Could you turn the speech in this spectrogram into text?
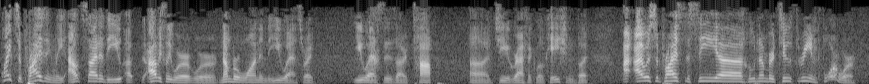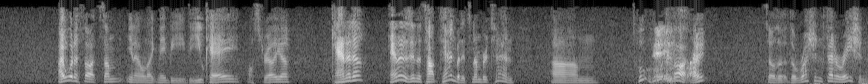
quite surprisingly, outside of the U, uh, obviously we're we're number one in the U.S., right? U.S. is our top uh, geographic location, but I, I was surprised to see uh, who number two, three, and four were. I would have thought some, you know, like maybe the UK, Australia, Canada. Canada's in the top ten, but it's number ten. Um, who who would have thought, right? So the the Russian Federation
